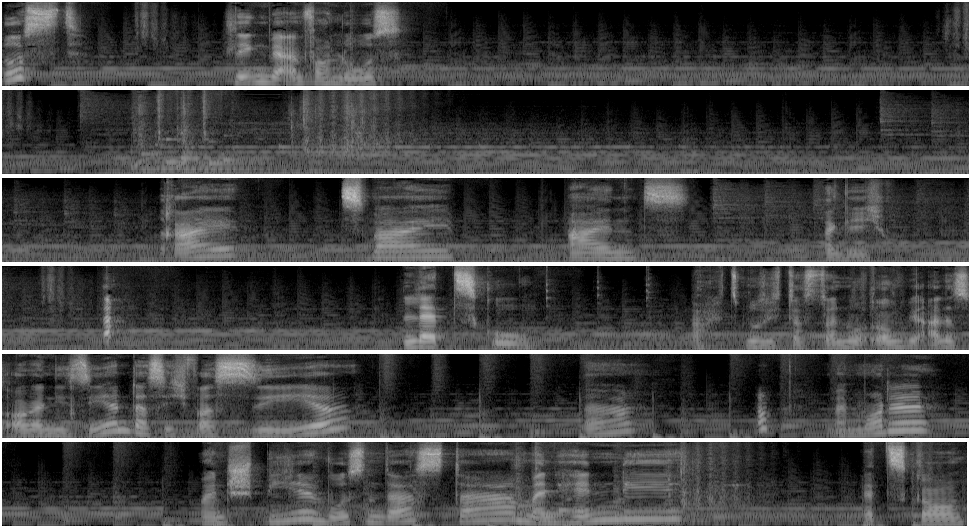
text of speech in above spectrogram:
Lust? Legen wir einfach los. Drei, zwei, eins. Dann gehe ich hoch. Let's go. Ach, jetzt muss ich das dann nur irgendwie alles organisieren, dass ich was sehe. Da. Hopp, mein Model. Mein Spiel, wo ist denn das? Da, mein Handy. Let's go.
